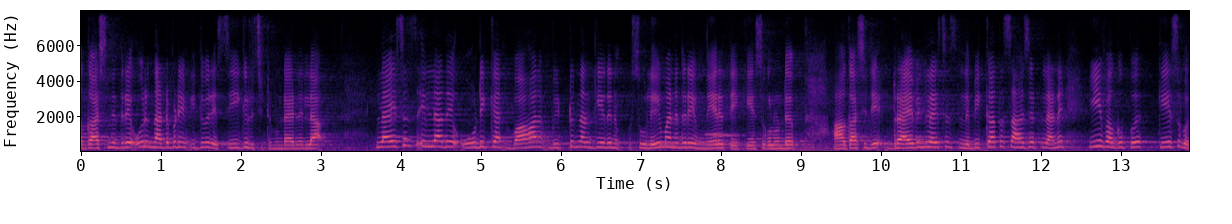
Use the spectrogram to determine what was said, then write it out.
ആകാശിനെതിരെ ഒരു നടപടിയും ഇതുവരെ സ്വീകരിച്ചിട്ടുമുണ്ടായിരുന്നില്ല. ലൈസൻസ് ഇല്ലാതെ ഓടിക്കാൻ വാഹനം വിട്ടു നൽകിയതിനും സുലൈമാനെതിരെയും നേരത്തെ കേസുകളുണ്ട്. ആകാശിന്റെ ഡ്രൈവിംഗ് ലൈസൻസ് ലഭിക്കാത്ത സാഹചര്യത്തിലാണ് ഈ വകുപ്പ് കേസുകൾ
